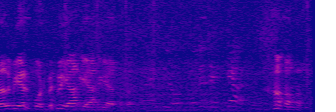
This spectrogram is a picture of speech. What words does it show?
कल भी एयरपोर्ट पे भी आ गया आ गया था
